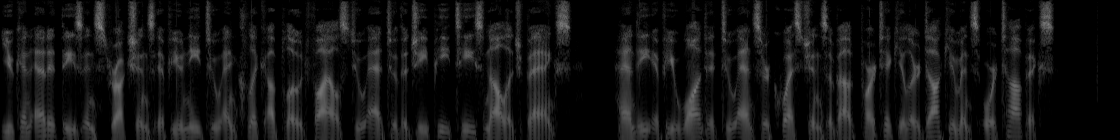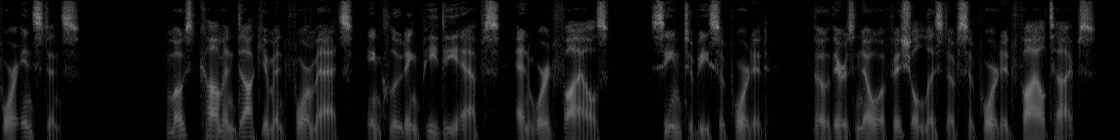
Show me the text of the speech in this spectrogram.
You can edit these instructions if you need to and click Upload Files to add to the GPT's knowledge banks, handy if you want it to answer questions about particular documents or topics, for instance. Most common document formats, including PDFs and Word files, seem to be supported, though there's no official list of supported file types.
